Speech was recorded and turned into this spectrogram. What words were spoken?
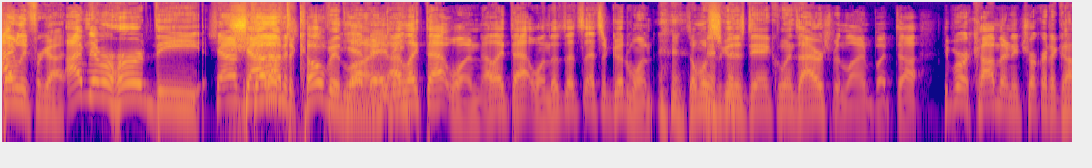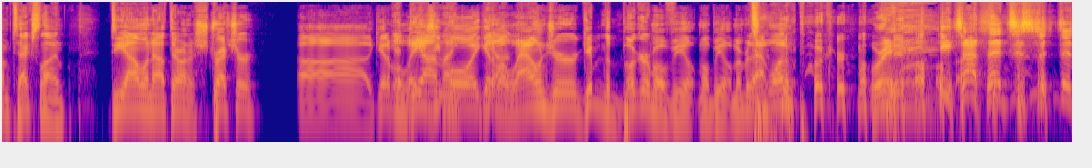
Totally I've- forgot. I've never heard the Shout shout out out, to to COVID. COVID, Yeah, line. I like that one. I like that one. That's that's, that's a good one. It's almost as good as Dan Quinn's Irishman line. But uh, people are commenting trucker.com text line. Dion went out there on a stretcher. Uh, get him Yeah, a lazy Dion, like, boy. Get him a lounger. Give him the booger mobile. Mobile. Remember that one? Booger Where he- Mobile. he's on that just, just the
